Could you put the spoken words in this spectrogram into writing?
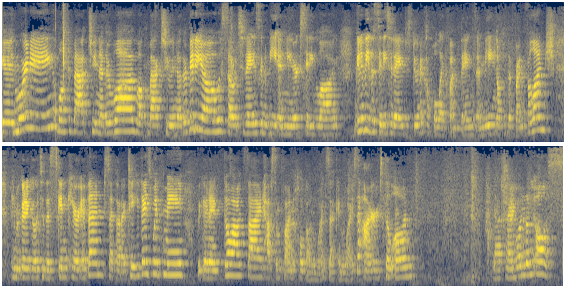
Good morning! Welcome back to another vlog. Welcome back to another video. So today is going to be a New York City vlog. I'm going to be in the city today just doing a couple like fun things. I'm meeting up with a friend for lunch. Then we're going to go to the skincare event. So I thought I'd take you guys with me. We're going to go outside, have some fun. Hold on one second. Why is the iron still on? Try else.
